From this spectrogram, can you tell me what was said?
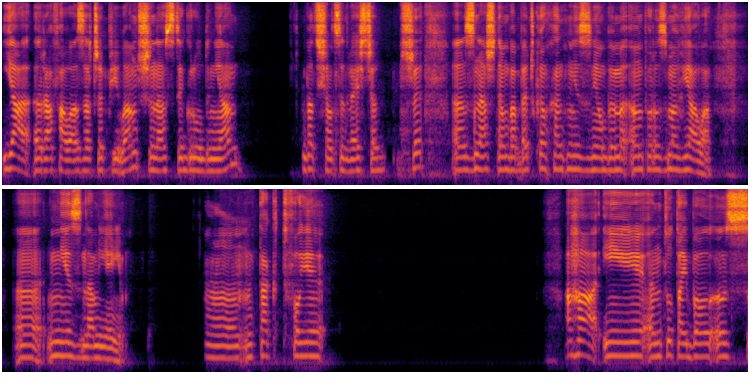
ja Rafała zaczepiłam 13 grudnia 2023. E, Znasz tę babeczkę, chętnie z nią bym porozmawiała. Nie znam jej. Tak, twoje. Aha, i tutaj, bo z,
